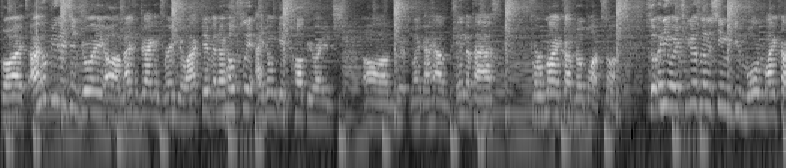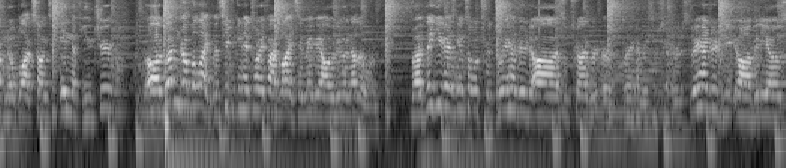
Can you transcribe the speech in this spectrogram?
But I hope you guys enjoy uh, Imagine Dragons Radioactive, and I hopefully I don't get copyrighted uh, like I have in the past for Minecraft Note Block songs. So anyway, if you guys want to see me do more Minecraft Note Block songs in the future, uh, go ahead and drop a like. Let's see if we can hit 25 likes, and maybe I'll do another one. But thank you guys again so much for 300 uh, subscribers, or 300 subscribers, 300 uh, videos.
